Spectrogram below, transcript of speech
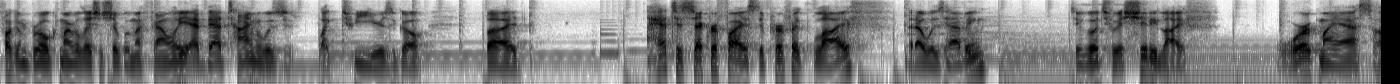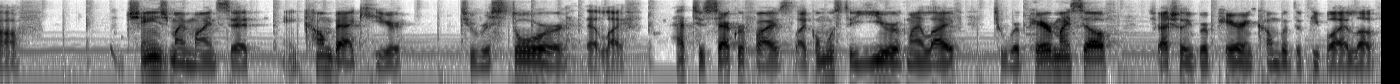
fucking broke my relationship with my family. At that time, it was like two years ago, but I had to sacrifice the perfect life that I was having to go to a shitty life, work my ass off, change my mindset, and come back here to restore that life. I had to sacrifice like almost a year of my life to repair myself, to actually repair and come with the people I love.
